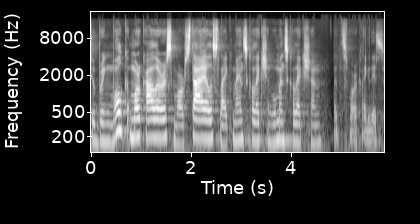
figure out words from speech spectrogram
to bring more more colors, more styles, like men's collection, women's collection. That's work like this.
